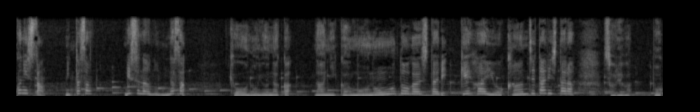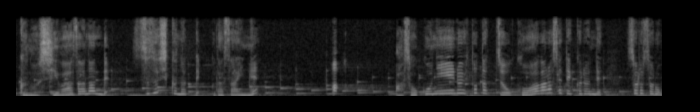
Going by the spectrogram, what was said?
国士さん新田さんリスナーの皆さん今日の夜中何か物音がしたり気配を感じたりしたらそれは僕の仕業なんで涼しくなってくださいね。ああそこにいる人たちを怖がらせてくるんでそろそろ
